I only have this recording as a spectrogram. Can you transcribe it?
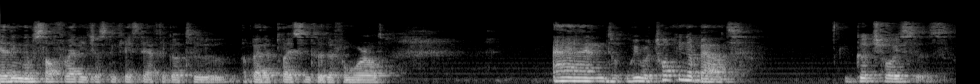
getting themselves ready just in case they have to go to a better place into a different world. And we were talking about good choices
